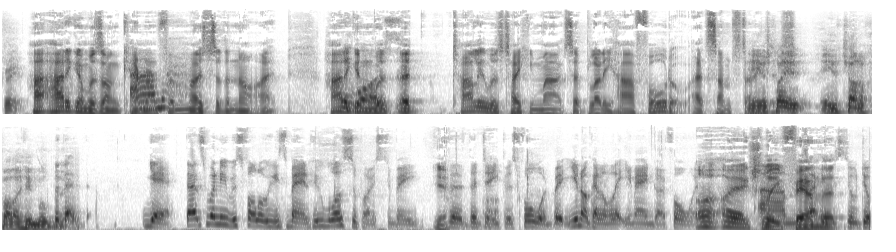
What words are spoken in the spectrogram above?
Correct. Ha- Hartigan was on Cameron Um, for most of the night. Hartigan was. was. uh, Talia was taking marks at bloody half forward at some He was, stages. playing, he was trying to follow Himmelberg. But that, yeah, that's when he was following his man, who was supposed to be Yeah. the, the deepest forward. But you're not going to let your man go forward. I, I actually Um, found he that still doing.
